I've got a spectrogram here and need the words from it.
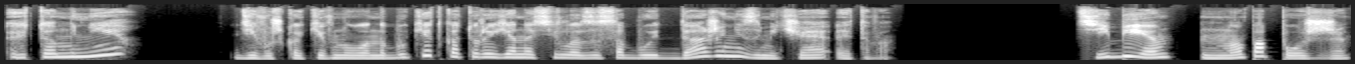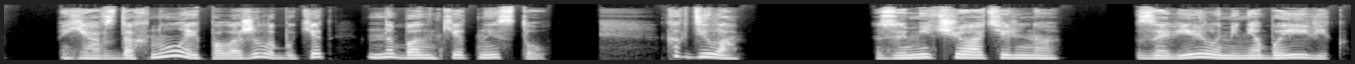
«Это мне?» Девушка кивнула на букет, который я носила за собой, даже не замечая этого. «Тебе, но попозже». Я вздохнула и положила букет на банкетный стол. «Как дела?» «Замечательно», — заверила меня боевик.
